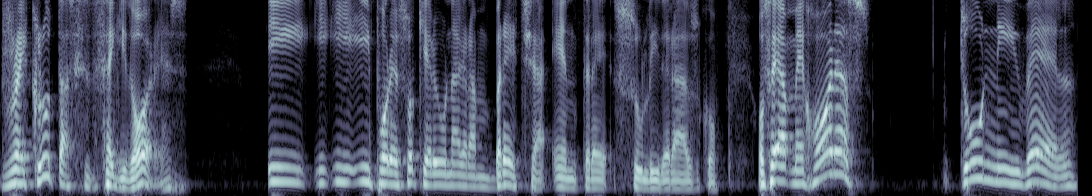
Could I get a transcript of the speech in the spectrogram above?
recluta seguidores y, por eso quiere una gran brecha entre su liderazgo. O sea, mejoras tu nivel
